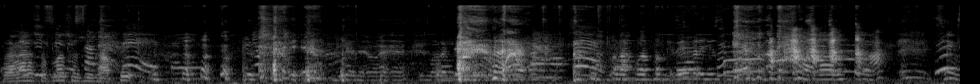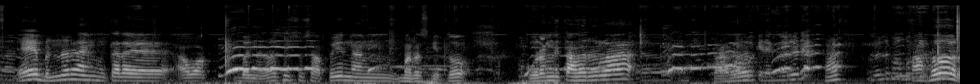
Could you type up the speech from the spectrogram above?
kamu. orang asup mah susu sapi. Nyusul. Eh bener yang tere awak bener susu sapi nang baras gitu. Kurang ditaheur lah. Dah. Hah? Taheur.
